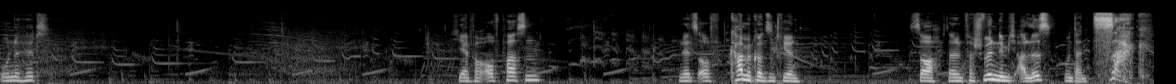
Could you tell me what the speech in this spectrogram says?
Ohne Hit. Hier einfach aufpassen. Und jetzt auf Kamel konzentrieren. So, dann verschwindet nämlich alles. Und dann zack.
